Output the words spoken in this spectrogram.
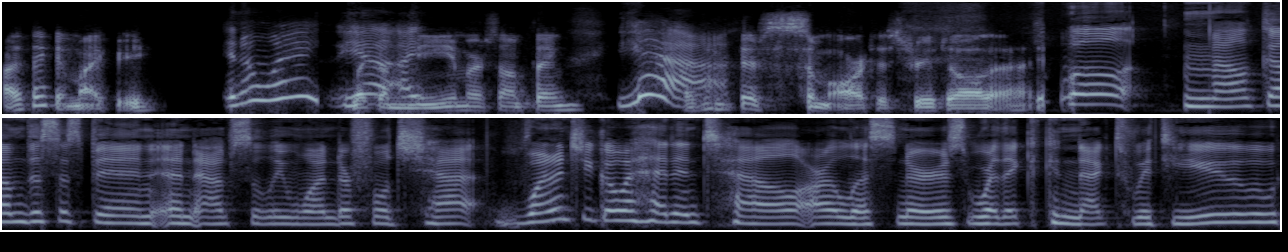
I think it might be. In a way, yeah. Like a meme I, or something. Yeah. I think there's some artistry to all that. Well, Malcolm, this has been an absolutely wonderful chat. Why don't you go ahead and tell our listeners where they can connect with you,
